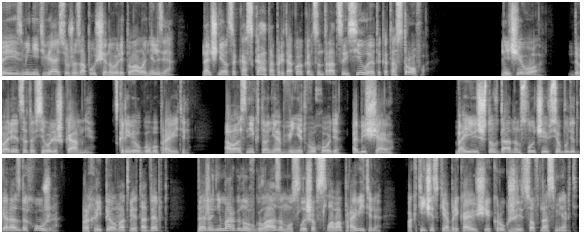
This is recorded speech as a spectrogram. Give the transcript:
Да и изменить вязь уже запущенного ритуала нельзя. Начнется каскад, а при такой концентрации силы это катастрофа. «Ничего, дворец — это всего лишь камни», — скривил губы правитель. «А вас никто не обвинит в уходе, обещаю». «Боюсь, что в данном случае все будет гораздо хуже», — прохрипел в ответ адепт, даже не моргнув глазом, услышав слова правителя, фактически обрекающие круг жрецов на смерть.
